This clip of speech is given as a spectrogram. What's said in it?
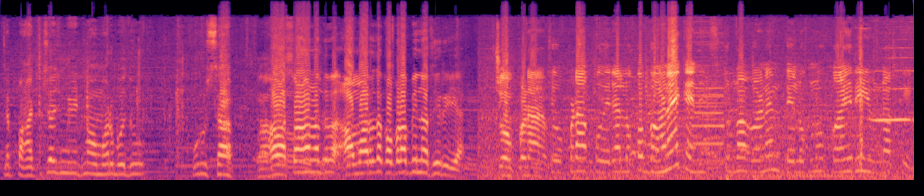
એટલે પાંચ જ મિનિટમાં અમારું બધું પૂરું સાફ. અમારે તો કપડાં બી નથી રહ્યા. ચોપડા. ચોપડા પોયરા લોકો ભણે કે નહીં? સ્કૂલમાં ભણે ને તે લોકોનું કઈ રહ્યું નથી.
